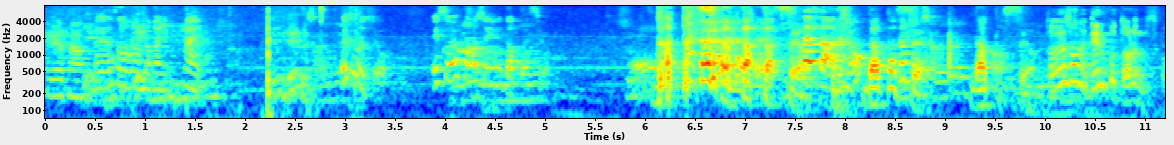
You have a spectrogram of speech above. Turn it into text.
武田さん武田さん。真ん。中にはいえそうですよ。えそういう話だったんですよだったっすよ。だったっすよ。だったでしょだったっすよ。だったったっすよ。武田さんで出ることあるんですか？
